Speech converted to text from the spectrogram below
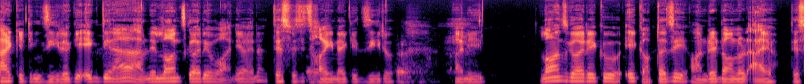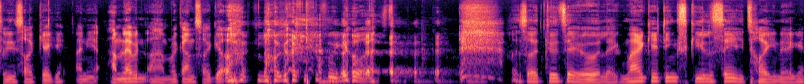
मार्केटिङ जिरो कि? एक दिन आएर हामीले लन्च गऱ्यो भन्यो होइन? त्यसपछि छैन कि जिरो अनि लन्च गरेको एक हप्ता चाहिँ हन्ड्रेड डाउनलोड आयो त्यसपछि सक्यो कि? अनि हामीलाई पनि हाम्रो काम सक्यो नगर्ने पुग्यो सो त्यो चाहिँ हो लाइक मार्केटिङ स्किल्स चाहिँ छैन क्या।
